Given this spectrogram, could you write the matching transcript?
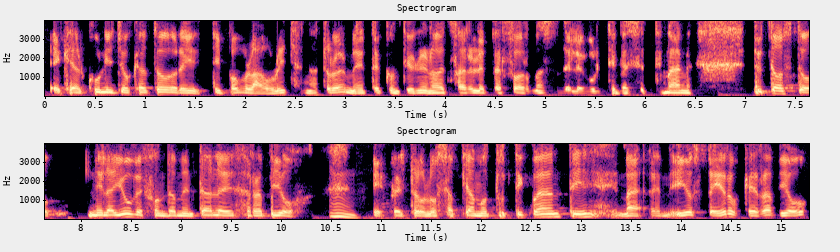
e che alcuni giocatori tipo Vlaulic naturalmente continuino a fare le performance delle ultime settimane. Piuttosto nella Juve è fondamentale Rabiot Mm. E questo lo sappiamo tutti quanti, ma ehm, io spero che Rabiot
